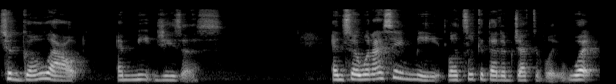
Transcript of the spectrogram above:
to go out and meet Jesus and so when I say meet, let's look at that objectively. What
